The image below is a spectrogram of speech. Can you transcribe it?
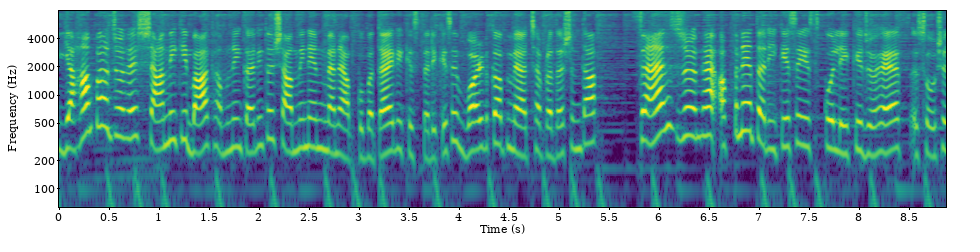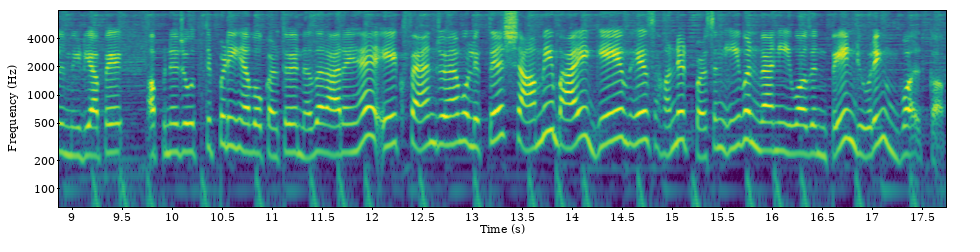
यहाँ पर जो है शामी की बात हमने करी तो शामी ने मैंने आपको बताया कि किस तरीके से वर्ल्ड कप में अच्छा प्रदर्शन था। फैंस जो है अपने तरीके से इसको लेके जो है सोशल मीडिया पे अपने जो टिप्पणी है वो करते हुए नज़र आ रहे हैं। एक फ़ैन जो है वो लिखते हैं, शामी भाई gave his hundred percent even when he was in pain during world cup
